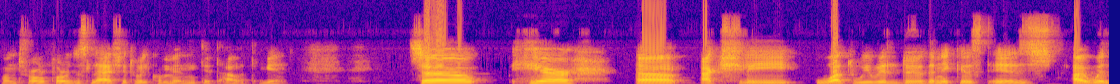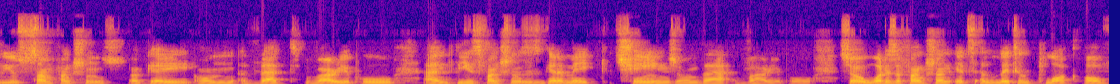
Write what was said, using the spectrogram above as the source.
Control for the slash, it will comment it out again. So here, uh, actually, what we will do the next is I will use some functions okay on that variable and these functions is gonna make change on that variable. So what is a function? It's a little block of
